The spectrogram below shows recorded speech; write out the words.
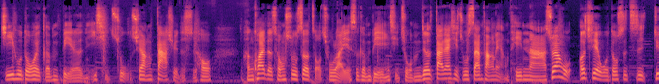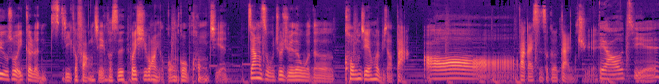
几乎都会跟别人一起住。像大学的时候，很快的从宿舍走出来，也是跟别人一起住。我们就大家一起住三房两厅啊。虽然我，而且我都是自，例如说一个人自己一个房间，可是会希望有公共空间。这样子我就觉得我的空间会比较大，哦，大概是这个感觉。了解。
